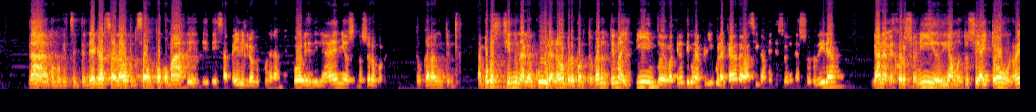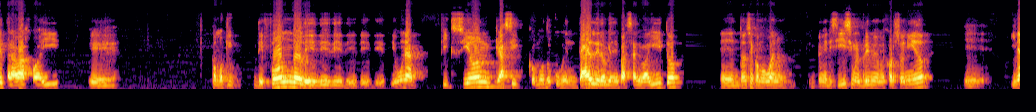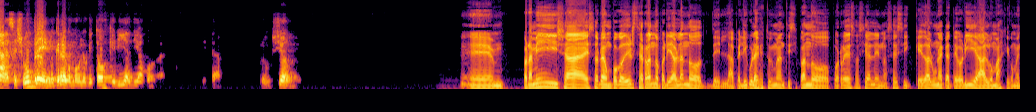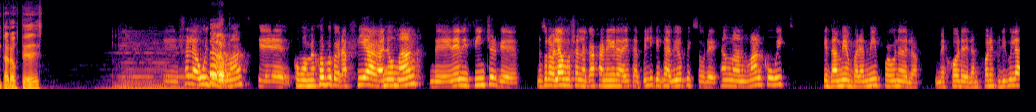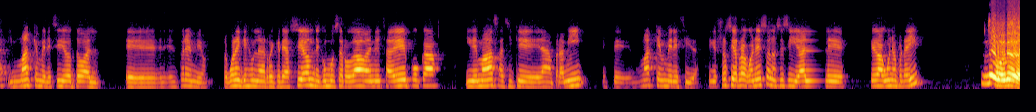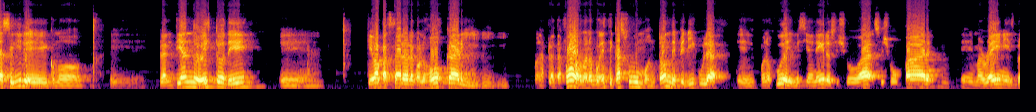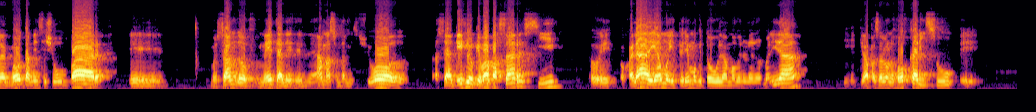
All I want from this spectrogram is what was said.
nada, como que se tendría que haberse hablado quizá un poco más de, esa peli, creo que fue una de las mejores del año, no solo por tocar algún tema, tampoco siendo una locura, ¿no? Pero por tocar un tema distinto, imagínate que una película que habla básicamente sobre la sordera, gana mejor sonido, digamos, entonces hay todo un retrabajo ahí, eh, como que de fondo de, de- de- de- una ficción casi como documental de lo que le pasa al vaguito, Eh, entonces como bueno, merecidísimo el premio de mejor sonido, eh, y nada, se llevó un premio, que era como lo que todos querían, digamos, esta producción. Para mí ya es hora un poco de ir cerrando para ir hablando de la película que estuvimos anticipando por redes sociales. No sé si quedó alguna categoría, algo más que comentar a ustedes. Eh, yo la última nomás, que como mejor fotografía ganó Mank de David Fincher, que nosotros hablamos ya en la caja negra de esta peli, que es la biopic sobre Herman Mankiewicz, que también para mí fue una de las mejores, de las mejores películas y más que merecido todo el, eh, el premio. Recuerden que es una recreación de cómo se rodaba en esa época y demás, así que nada, para mí este, más que merecida. Así que yo cierro con eso, no sé si Ale queda alguna por ahí. No, nada, seguir eh, como eh, planteando esto de eh, qué va a pasar ahora con los Oscar y, y- con las plataformas, ¿no? Porque en este caso hubo un montón de películas, bueno, Judas y el Mesías Negro se llevó, se llevó un par, eh, Black Bolt también se llevó un par, Sound of Metal desde Amazon también se llevó, o sea, ¿qué es lo que va a pasar si, eh, ojalá, digamos, y esperemos que todo menos a la normalidad, eh, qué va a pasar con los Oscars y su,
